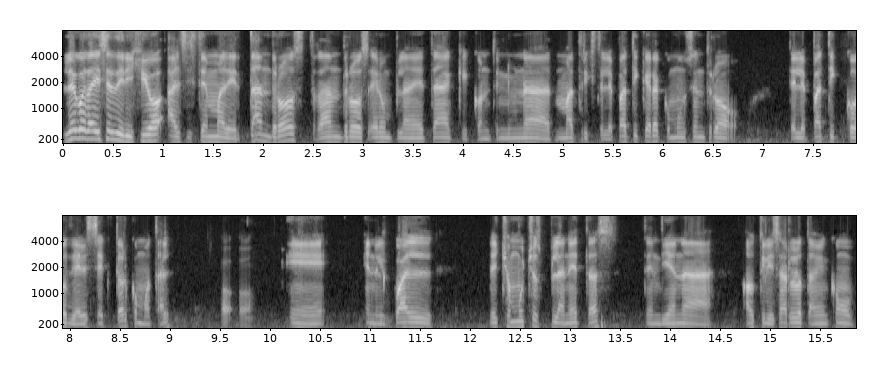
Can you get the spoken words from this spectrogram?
Luego de ahí se dirigió al sistema de Tandros. Tandros era un planeta que contenía una matrix telepática, era como un centro telepático del sector como tal, Oh, oh. eh, en el cual, de hecho, muchos planetas tendían a, a utilizarlo también como,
